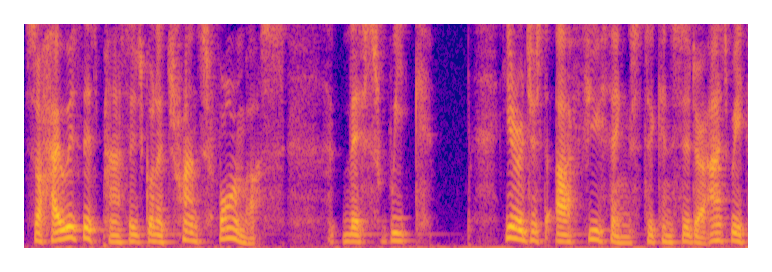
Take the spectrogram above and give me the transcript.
So, how is this passage going to transform us this week? Here are just a few things to consider as we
